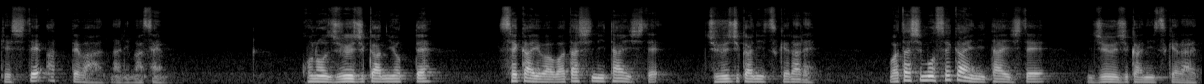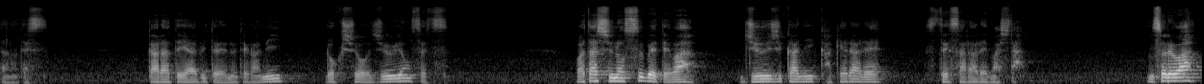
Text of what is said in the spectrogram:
決してあってはなりません。この十字架によって世界は私に対して十字架につけられ私も世界に対して十字架につけられたのです。ガラテヤ人への手紙6章14節。私のすべては十字架にかけられ捨て去られました。それは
